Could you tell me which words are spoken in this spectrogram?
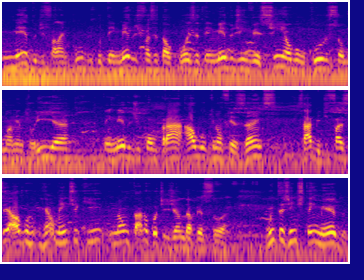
medo de falar em público, têm medo de fazer tal coisa, têm medo de investir em algum curso, alguma mentoria, tem medo de comprar algo que não fez antes, sabe? De fazer algo realmente que não está no cotidiano da pessoa. Muita gente tem medo.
